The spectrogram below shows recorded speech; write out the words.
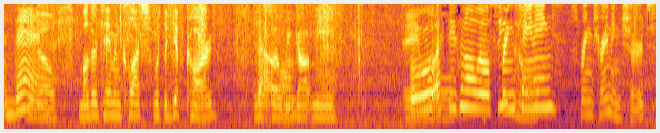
and then, you know, mother came in clutch with the gift card. so, so we got me a, ooh, a seasonal little spring seasonal training. Spring training shirt.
